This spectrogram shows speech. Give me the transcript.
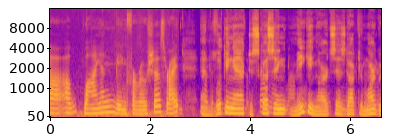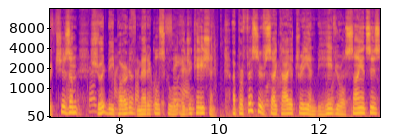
a lion being ferocious, right? And looking at, discussing, making art, says Dr. Margaret Chisolm, should be part of medical school education. A professor of psychiatry and behavioral sciences,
